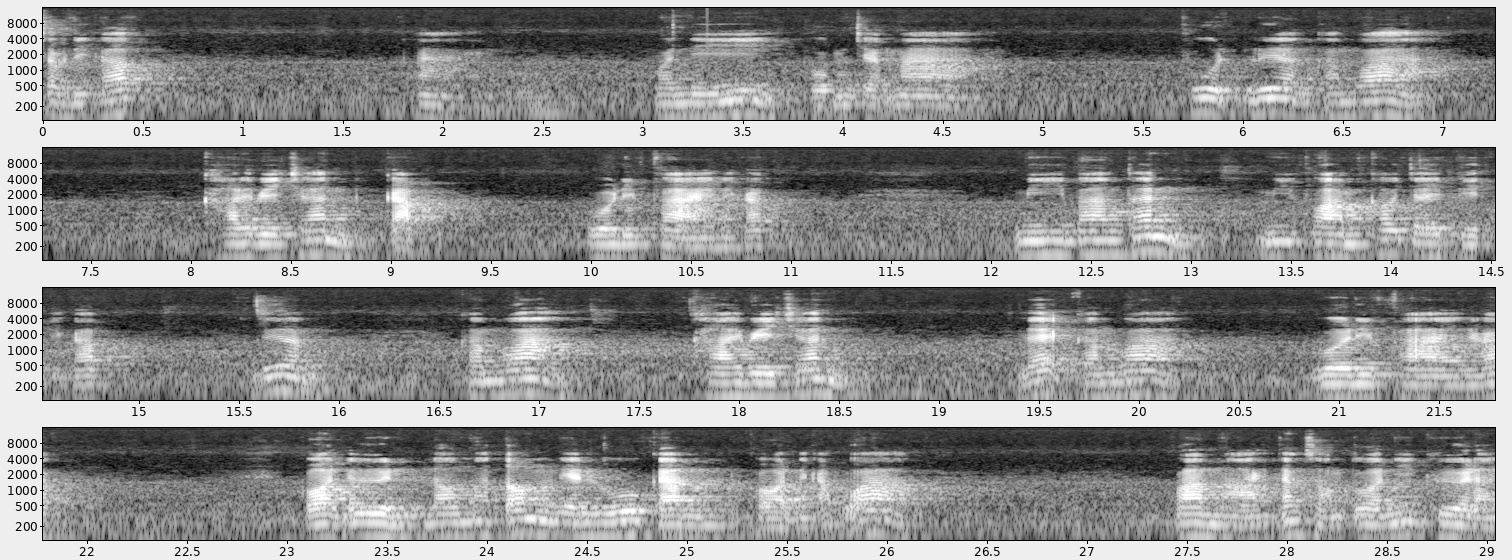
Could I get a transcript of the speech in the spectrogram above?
สวัสดีครับ วันนี้ผมจะมาพูดเรื่องคำว่า calibration กับ verify นะครับ มีบางท่านมีความเข้าใจผิดนะครับ เรื่องคำว่า calibration และคำว่า verify นะครับ ก่อนอื่นเรามาต้องเรียนรู้กันก่อนนะครับว่า ความหมายทั้งสองตัวนี้คืออะไร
